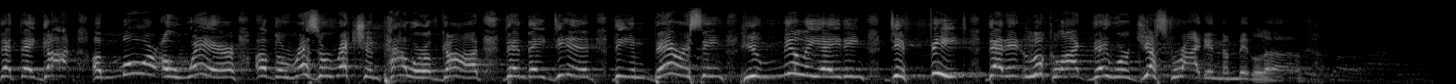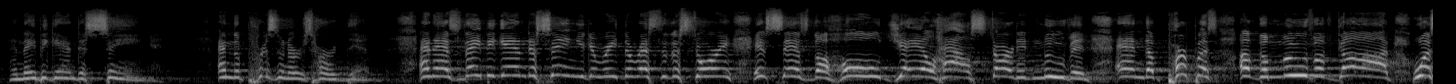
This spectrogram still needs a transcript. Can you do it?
that they got a more aware of the resurrection power of God than they did the embarrassing, humiliating defeat that it looked like they were just right in the middle of. And they began to sing, and the prisoners heard them. And as they began to sing, you can read the rest of the story. It says the whole jailhouse started moving. And the purpose of the move of God was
